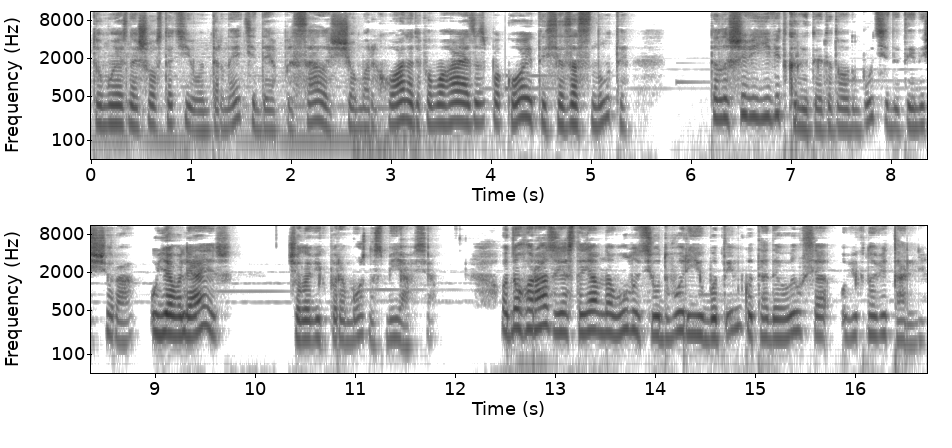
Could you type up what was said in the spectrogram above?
Тому я знайшов статтю в інтернеті, де писали, що марихуана допомагає заспокоїтися, заснути, та лишив її відкритою на ноутбуці дитини щора. Уявляєш? Чоловік переможно сміявся. Одного разу я стояв на вулиці у дворі їх будинку та дивився у вікно вітальні.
